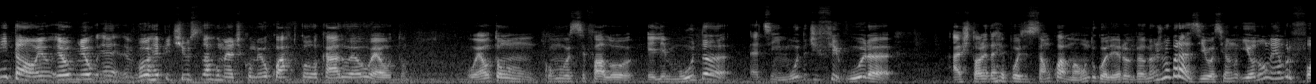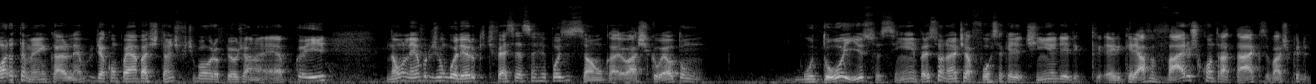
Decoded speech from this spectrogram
Então, eu, eu meu, é, vou repetir os argumentos, que o meu quarto colocado é o Elton. O Elton, como você falou, ele muda, assim, muda de figura a história da reposição com a mão do goleiro, pelo menos no Brasil, assim, e eu, eu, não lembro fora também, cara. Eu lembro de acompanhar bastante futebol europeu já na época e não lembro de um goleiro que tivesse essa reposição, cara. Eu acho que o Elton mudou isso, assim, é impressionante a força que ele tinha. Ele, ele, ele criava vários contra-ataques. Eu acho que ele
